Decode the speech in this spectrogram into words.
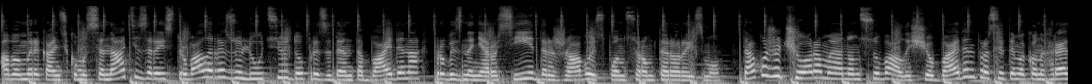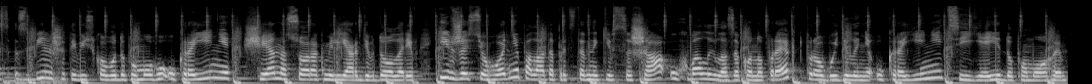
А в американському сенаті зареєстрували резолюцію до президента Байдена про визнання Росії державою спонсором тероризму. Також учора ми анонсували, що Байден проситиме Конгрес збільшити військову допомогу Україні ще на 40 мільярдів доларів. І вже сьогодні Палата представників США ухвалила законопроект про виділення Україні цієї допомоги.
